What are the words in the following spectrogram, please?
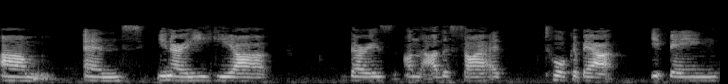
Um, and, you know, you hear those on the other side talk about it being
